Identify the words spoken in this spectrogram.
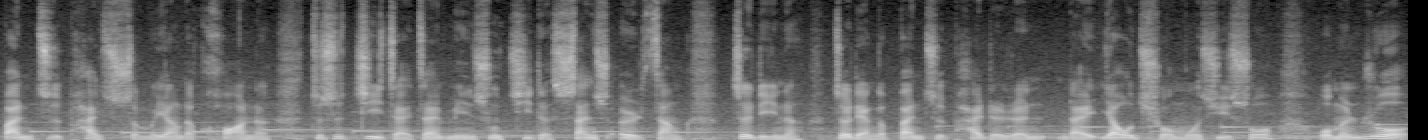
半支派什么样的话呢？这是记载在民数记的三十二章。这里呢，这两个半支派的人来要求摩西说：“我们若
